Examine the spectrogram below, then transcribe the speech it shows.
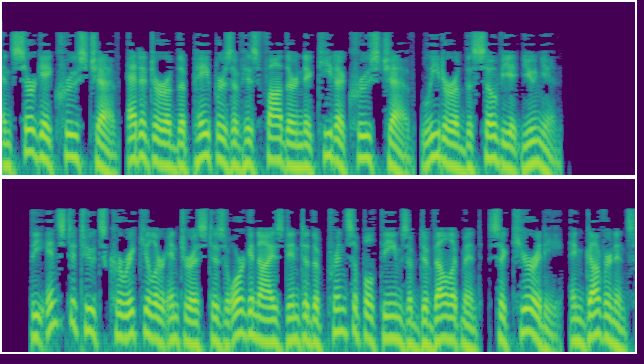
and Sergei Khrushchev, editor of the papers of his father Nikita Khrushchev, leader of the Soviet Union. The Institute's curricular interest is organized into the principal themes of development, security, and governance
